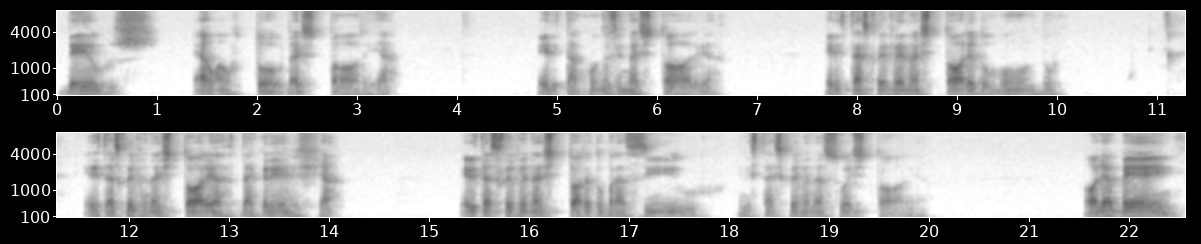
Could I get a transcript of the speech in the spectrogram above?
Deus é o autor da história. Ele está conduzindo a história. Ele está escrevendo a história do mundo. Ele está escrevendo a história da igreja. Ele está escrevendo a história do Brasil. Ele está escrevendo a sua história. Olha bem,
